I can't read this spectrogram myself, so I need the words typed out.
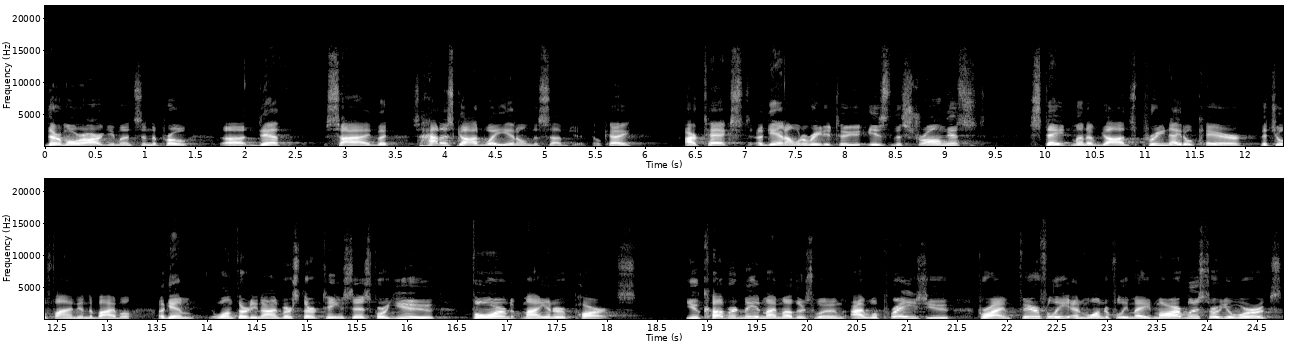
There are more arguments in the pro uh, death side, but so how does God weigh in on the subject, okay? Our text, again, I want to read it to you, is the strongest statement of God's prenatal care that you'll find in the Bible. Again, 139 verse 13 says, For you formed my inner parts. You covered me in my mother's womb. I will praise you, for I am fearfully and wonderfully made. Marvelous are your works,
